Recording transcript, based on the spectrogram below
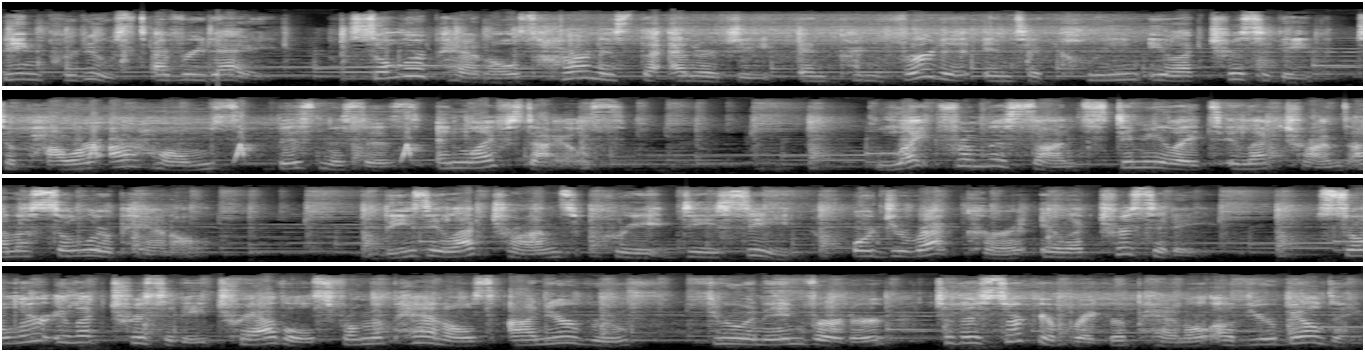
being produced every day. Solar panels harness the energy and convert it into clean electricity to power our homes, businesses, and lifestyles. Light from the sun stimulates electrons on a solar panel. These electrons create DC, or direct current electricity. Solar electricity travels from the panels on your roof through an inverter to the circuit breaker panel of your building.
